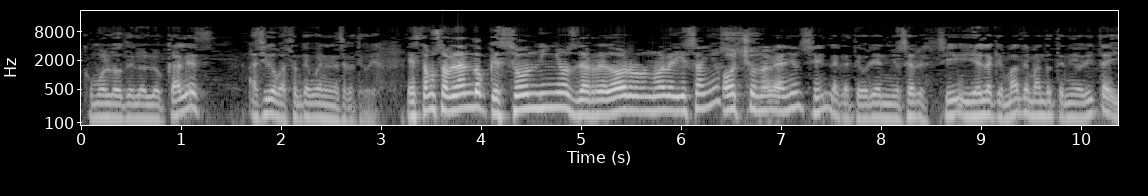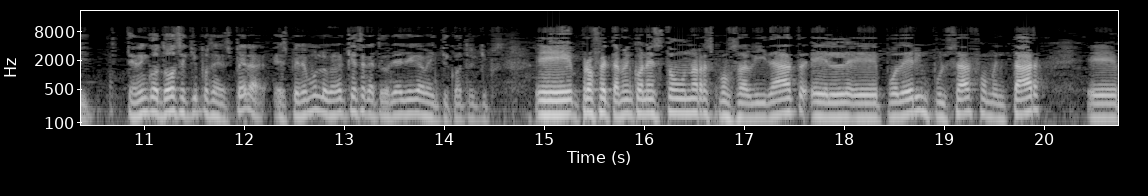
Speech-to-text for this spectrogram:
como los de los locales ha sido bastante buena en esa categoría. Estamos hablando que son niños de alrededor 9, 10 años. 8 o 9 años, sí, la categoría niños héroes, sí, y es la que más demanda ha tenido ahorita y tengo dos equipos en espera. Esperemos lograr que esa categoría llegue a 24 equipos. Eh, profe, también con esto una responsabilidad, el eh, poder impulsar, fomentar, eh,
